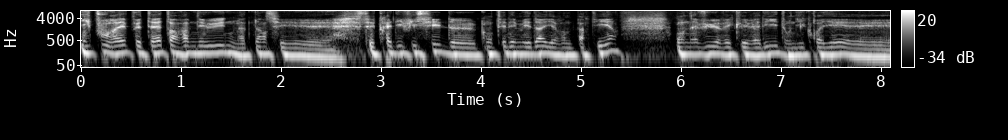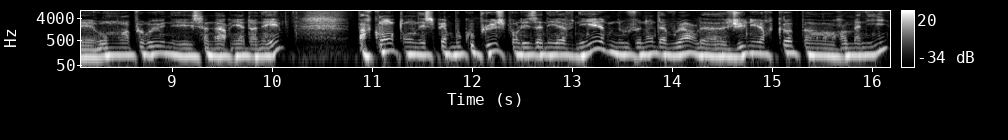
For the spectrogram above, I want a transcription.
Il pourrait peut-être en ramener une. Maintenant, c'est c'est très difficile de compter les médailles avant de partir. On a vu avec les valides, on y croyait au moins pour une et ça n'a rien donné. Par contre, on espère beaucoup plus pour les années à venir. Nous venons d'avoir la Junior Cup en Roumanie,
